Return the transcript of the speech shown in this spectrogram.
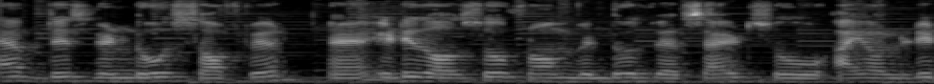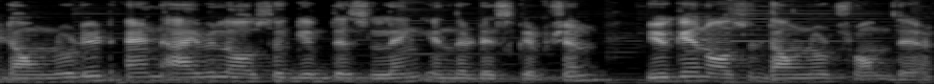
have this windows software. Uh, it is also from windows website so i already downloaded and i will also give this link in the description. You can also download from there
